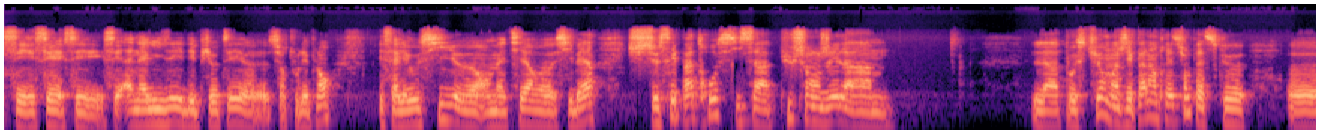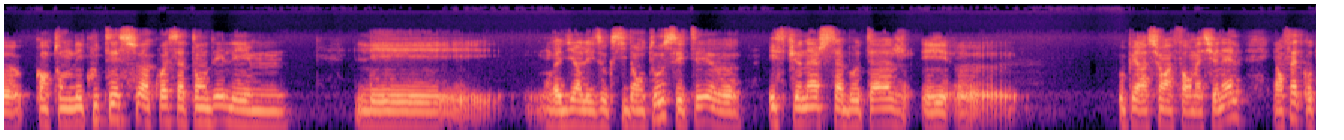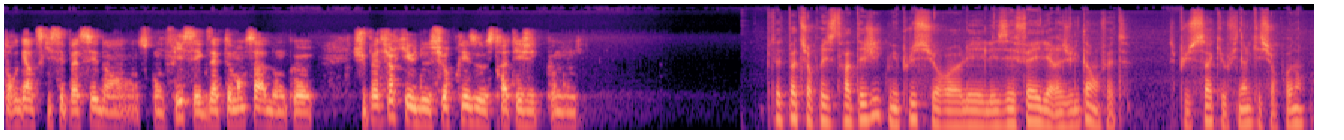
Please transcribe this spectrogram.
c'est analysé et dépioté sur tous les plans. Et ça l'est aussi en matière cyber. Je sais pas trop si ça a pu changer la la posture. Moi, j'ai pas l'impression parce que euh, quand on écoutait ce à quoi s'attendaient les, les, on va dire les occidentaux, c'était euh, espionnage, sabotage et euh, opération informationnelle. Et en fait, quand on regarde ce qui s'est passé dans ce conflit, c'est exactement ça. Donc, euh, je suis pas sûr qu'il y ait eu de surprise stratégique, comme on dit. Peut-être pas de surprise stratégique, mais plus sur les, les effets et les résultats, en fait. C'est plus ça qui, au final, qui est surprenant.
